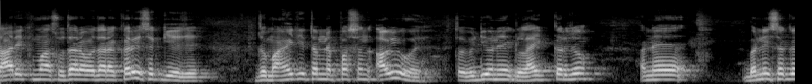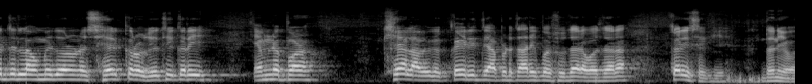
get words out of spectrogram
તારીખમાં સુધારા વધારા કરી શકીએ છીએ. જો માહિતી તમને પસંદ આવી હોય, તો વિડીયોને એક લાઇક કરજો અને બની શકે તેટલા ઉમેદવારોને શેર કરો, જેથી કરી એમને પણ ખ્યાલ આવે કે કઈ રીતે આપણે તારીખ પર સુધારા વધારા કરી શકીએ. ધન્યવાદ.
